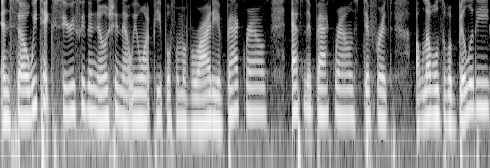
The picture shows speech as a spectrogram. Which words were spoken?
And so we take seriously the notion that we want people from a variety of backgrounds, ethnic backgrounds, different uh, levels of ability,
